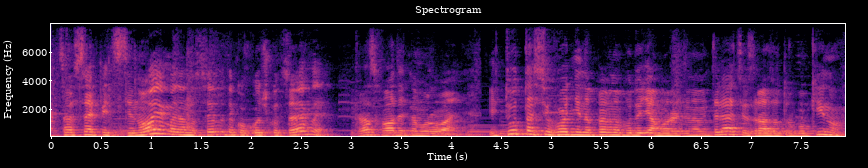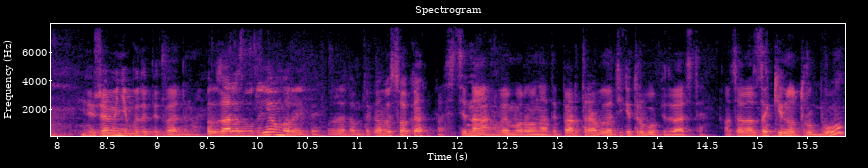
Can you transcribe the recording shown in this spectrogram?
а це все під стіною. Ми наносили таку кучку цегли. Якраз хватить на мурування. І тут та сьогодні, напевно, буду я морити на вентиляцію, зразу трубу кину. І вже мені буде підведено. Зараз буду я морити. Вже там така висока стіна вимурована. Тепер треба буде тільки трубу підвести. Оце я закину трубу,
